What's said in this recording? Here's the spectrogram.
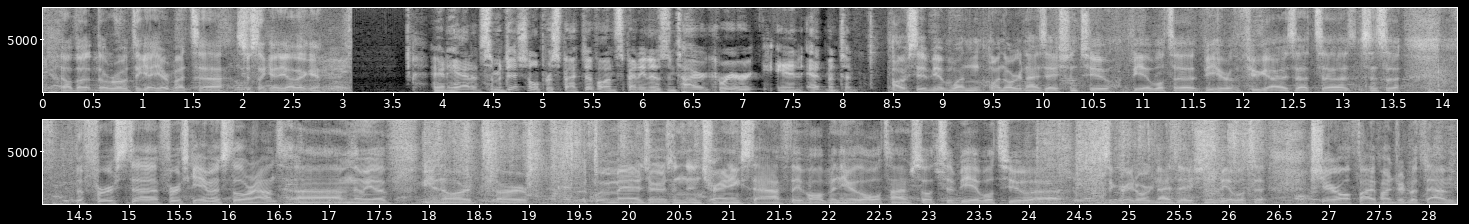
you know, the, the road to get here. But uh, it's just like any other game. And he added some additional perspective on spending his entire career in Edmonton. Obviously, to be in one one organization to be able to be here with a few guys that uh, since the the first uh, first game is still around. Um, then we have you know our our equipment managers and, and, training staff. They've all been here the whole time. So to be able to uh, it's a great organization to be able to share all 500 with them.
